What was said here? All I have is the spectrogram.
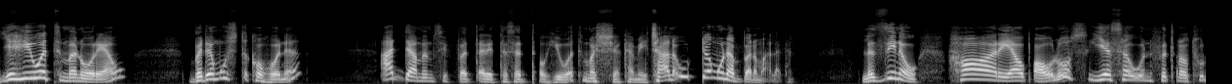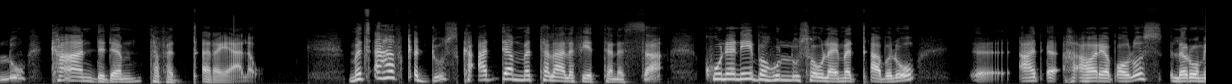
የሕይወት መኖሪያው በደም ውስጥ ከሆነ አዳምም ሲፈጠር የተሰጠው ሕይወት መሸከም የቻለው ደሙ ነበር ማለት ነው። ለዚህ ነው ሐዋርያው ጳውሎስ የሰውን ፍጥረት ሁሉ ከአንድ ደም ተፈጠረ ያለው። መጽሐፍ ቅዱስ ከአዳም መተላለፍ የተነሳ ኩነኔ በሁሉ ሰው ላይ መጣ ብሎ ሐዋርያው ጳውሎስ ለሮሜ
